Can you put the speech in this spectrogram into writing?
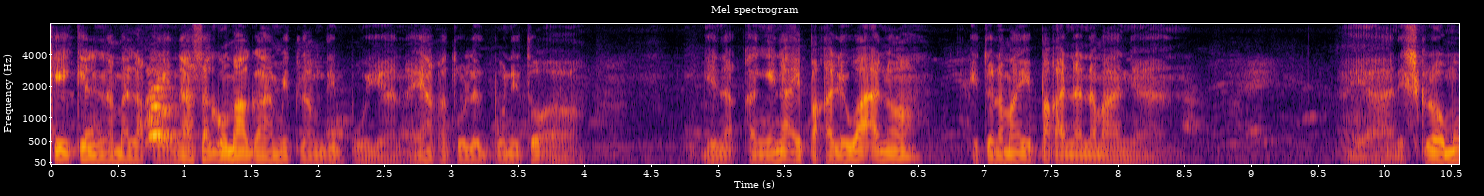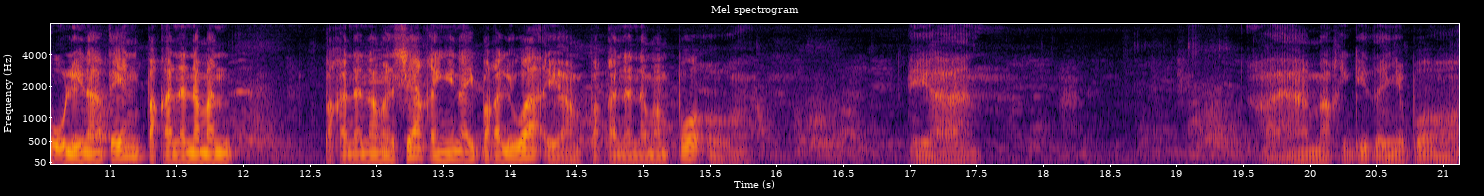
kikil na malaki. Nasa gumagamit lang din po yan. Ayan, katulad po nito. Oh. Gina, kangina, ipakaliwa, ano? Ito naman, ipakanan naman yan. Ayan, isklo mo uli natin. Pakanan naman, Pakanan naman siya. Kanina ay pakaliwa. Ayan, pakanan naman po. Oh. Ayan. Ayan, makikita niyo po. Oh.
